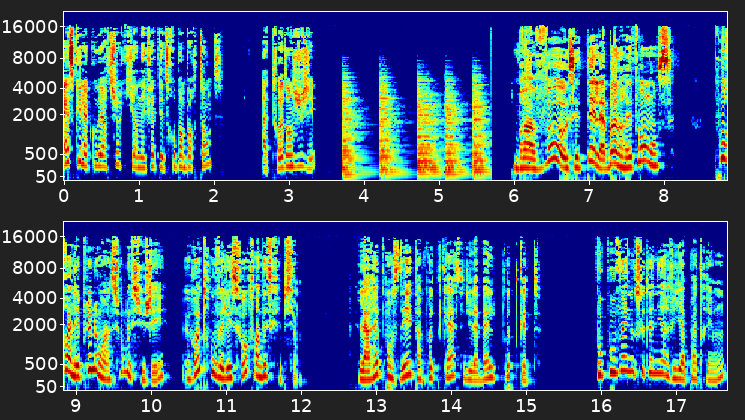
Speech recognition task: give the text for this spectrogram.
Est-ce que la couverture qui en est faite est trop importante? À toi d'en juger. Bravo, c'était la bonne réponse. Pour aller plus loin sur le sujet, Retrouvez les sources en description. La réponse D est un podcast du label Podcut. Vous pouvez nous soutenir via Patreon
